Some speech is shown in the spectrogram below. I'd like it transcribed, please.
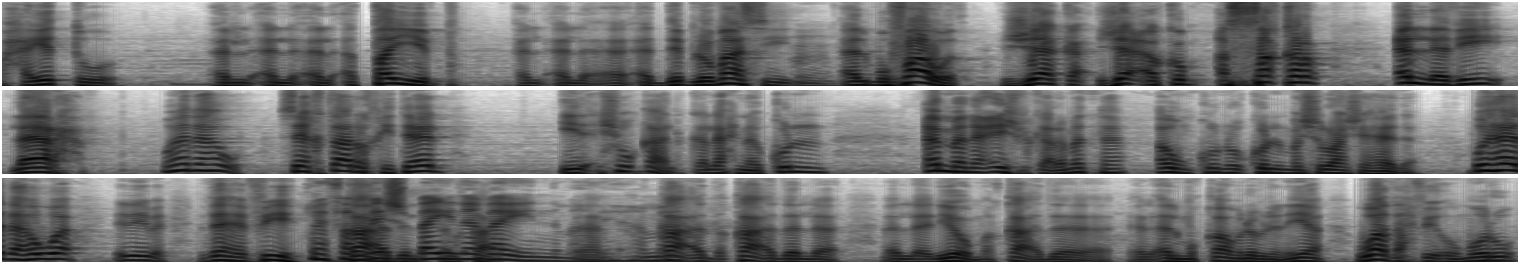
حياته الطيب. الدبلوماسي المفاوض جاك جاءكم الصقر الذي لا يرحم. وهذا هو. سيختار القتال شو قال؟ قال إحنا كل أما نعيش بكرامتنا أو نكون كل مشروع شهادة. وهذا هو اللي ذهب فيه ما فماش بين بين قائد قائد اليوم قائد المقاومة اللبنانية واضح في أموره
